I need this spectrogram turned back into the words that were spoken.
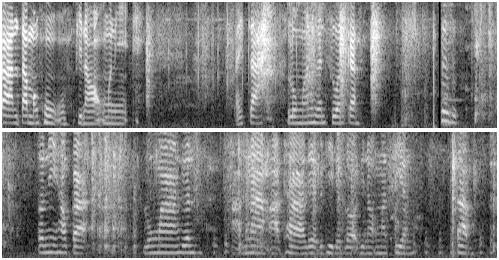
การตำบักฮุงพี่น้องมื้อนี้ ไปจ้าลงมาเฮือนสวนกัน ตอนนี้เขากะลงมาเฮือนอาบน้ำอาบทาเรียบไปทีเรียบร้อยพี่น้องมาเตรียมตำ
